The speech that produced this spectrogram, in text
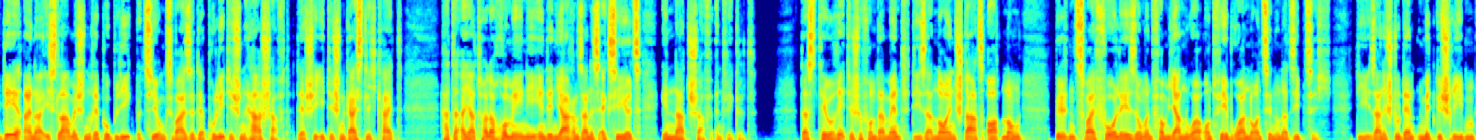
Idee einer islamischen Republik bzw. der politischen Herrschaft der schiitischen Geistlichkeit hatte Ayatollah Khomeini in den Jahren seines Exils in Nadschaf entwickelt. Das theoretische Fundament dieser neuen Staatsordnung bilden zwei Vorlesungen vom Januar und Februar 1970, die seine Studenten mitgeschrieben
